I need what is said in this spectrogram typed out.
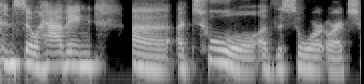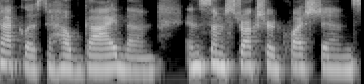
and so having a, a, tool of the sort or a checklist to help guide them and some structured questions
